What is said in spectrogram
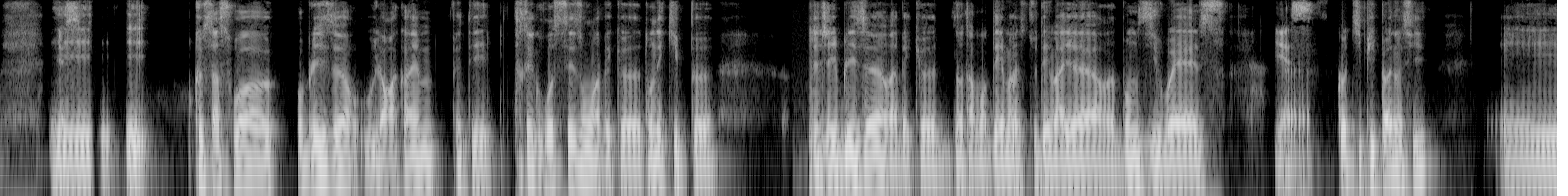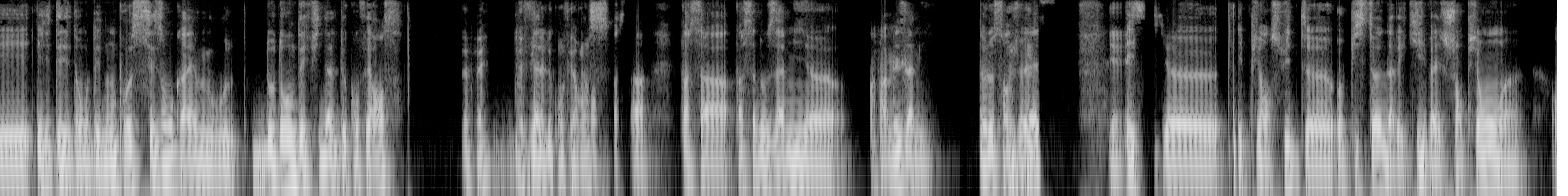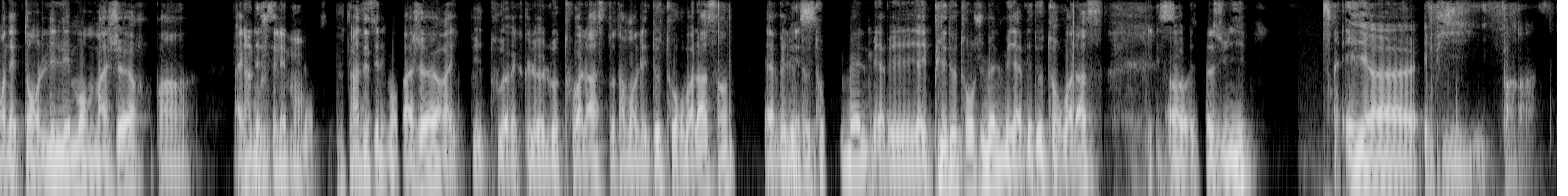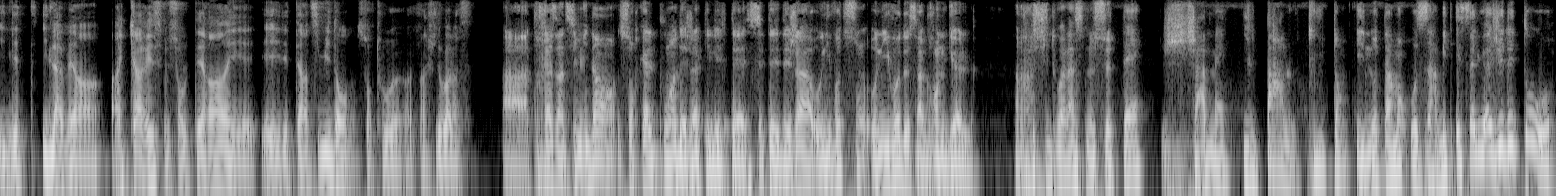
Et, et que ça soit euh, aux Blazers où il aura quand même fait des très grosses saisons avec euh, ton équipe euh, de Jay Blazer, avec euh, notamment Damon Stoudemire, euh, Bonzi Wells, Yes. Scottie Pippen aussi. Et, et des, donc des nombreuses saisons quand même, où, dont des finales de conférence. Tout à fait. Deux finales de conférence. Face à, face à, face à nos amis, enfin mes amis de Los Angeles. Et Yes. euh, et puis ensuite euh, au Piston avec qui il va être champion euh, en étant l'élément majeur. Enfin, Un des éléments. Un des éléments majeurs avec puis tout avec le l'autre Wallace, notamment les deux tours Wallace. Hein. Il y avait les Yes. deux tours jumelles, mais il y avait il y avait plus les deux tours jumelles, mais il y avait les deux tours Wallace Yes. euh, aux États-Unis. Et et puis enfin, il est il avait un, un charisme sur le terrain et, et il était intimidant, surtout Rachid Wallace. Ah, très intimidant. Sur quel point déjà qu'il était? C'était déjà au niveau de son, au niveau de sa grande gueule. Rachid Wallace ne se tait jamais. Il parle tout le temps et notamment aux arbitres et ça lui a joué des tours.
